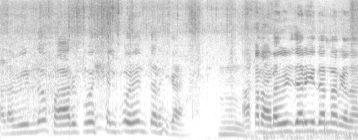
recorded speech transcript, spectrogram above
అడవిలో పారిపోయి వెళ్ళిపోయి ఇంకా. అక్కడ అడవి జరిగింది అన్నారు కదా.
